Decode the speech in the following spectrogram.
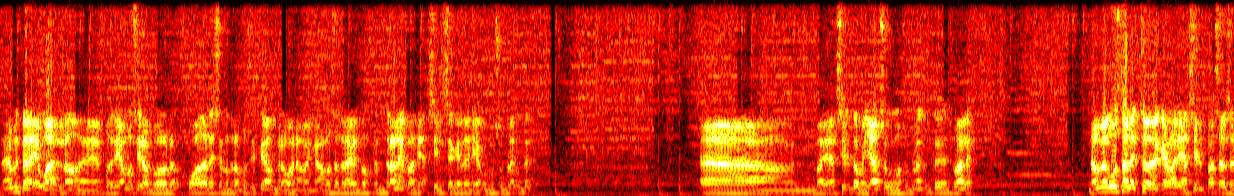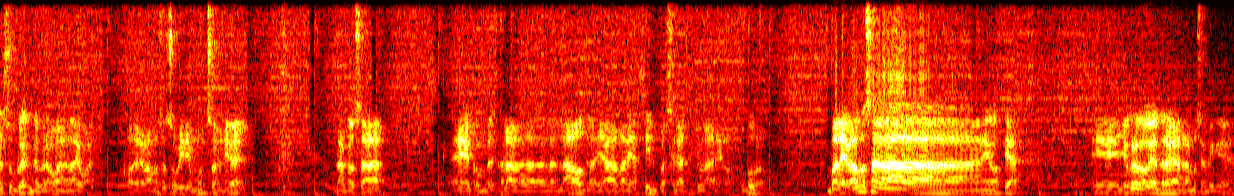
Realmente da igual, ¿no? Eh, podríamos ir a por jugadores en otra posición, pero bueno, venga, vamos a traer dos centrales. Badiasil se quedaría como suplente. Uh, Badiasil, Tomiyasu como suplentes, vale. No me gusta el hecho de que Badiasil pase a ser suplente, pero bueno, da igual. Joder, vamos a subir mucho el nivel. Una cosa eh, compensa la, otra, ya Sil pues será titular en un futuro. Vale, vamos a negociar. Eh, yo creo que voy a traer a Ramos y a Piqué, ¿eh?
